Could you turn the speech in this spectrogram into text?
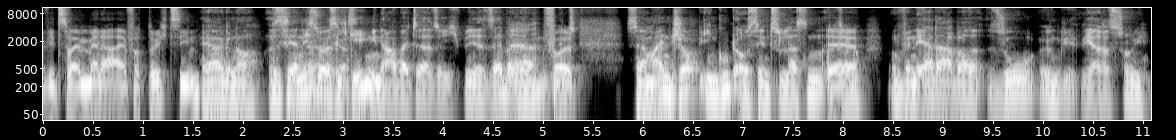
äh, wie zwei Männer einfach durchziehen. Ja, genau. Es ist ja nicht Ja, so, dass krass. ich gegen ihn arbeite. Also ich will ja selber Ja, voll. Ist ja mein Job, ihn gut aussehen zu lassen. Also, Ja. Und wenn er da aber so irgendwie, ja, das sorry.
